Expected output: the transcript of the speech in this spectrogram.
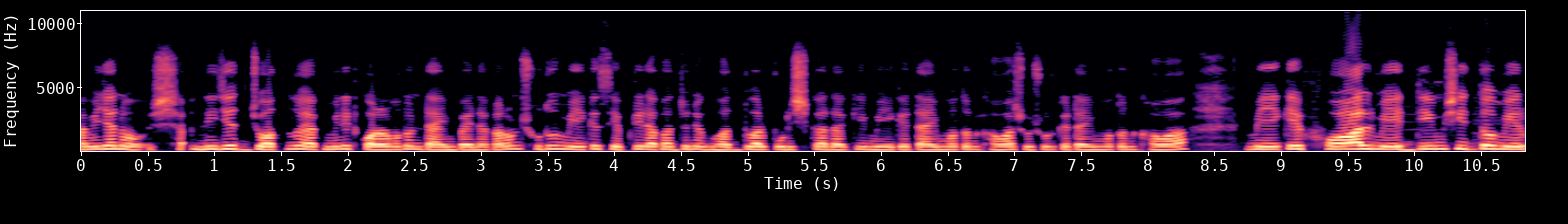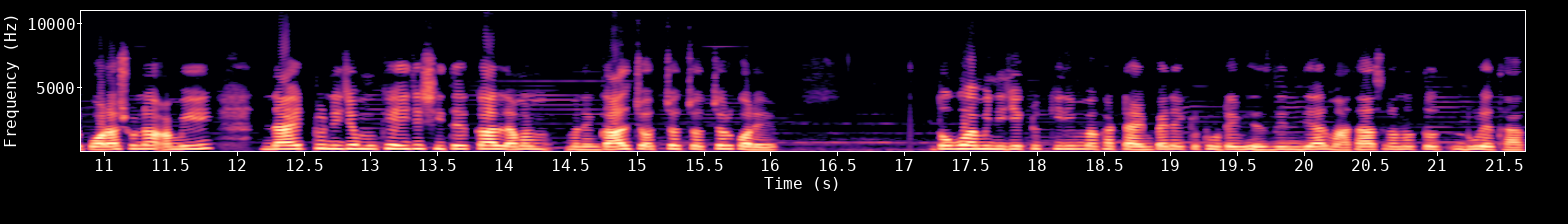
আমি যেন নিজের যত্ন এক মিনিট করার মতন টাইম পাই না, কারণ শুধু মেয়েকে সেফটি রাখার জন্য ঘর দুয়ার পরিষ্কার রাখি, মেয়েকে টাইম মতন খাওয়া, শ্বশুরকে টাইম মতন খাওয়া, মেয়েকে ফল, মেয়ের ডিম সিদ্ধ, মেয়ের পড়াশোনা, আমি না একটু নিজে মুখে এই যে শীতের কাল, আমার মানে গাল চচ্চর চচ্চর করে। তবু আমি নিজে একটু ক্রিম মাখার টাইম পাই না, একটু ঠোঁটে ভেজলিন দেওয়ার মাথা আঁচড়ানো তো দূরে থাক।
